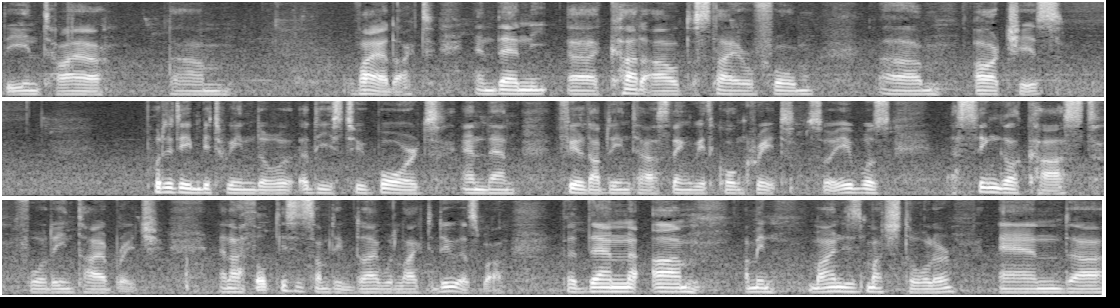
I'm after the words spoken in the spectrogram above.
the entire um, viaduct and then uh, cut out styrofoam um, arches, put it in between the, these two boards, and then filled up the entire thing with concrete. So it was a single cast for the entire bridge. And I thought this is something that I would like to do as well. But then, um, I mean, mine is much taller and uh,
